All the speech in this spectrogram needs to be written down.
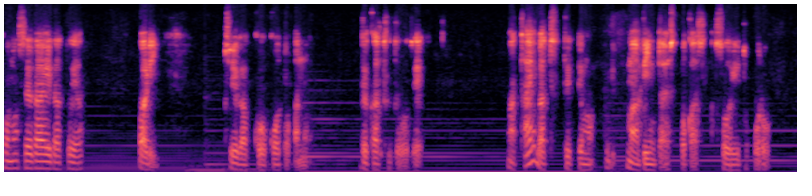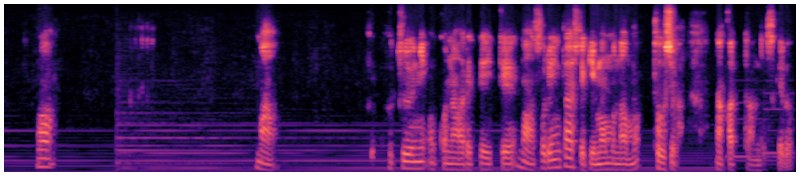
この世代だとやっぱり、中学高校とかの部活動で、まあ、体罰って言っても、まあ、ビンタとかそういうところは、まあ、普通に行われていて、まあ、それに対して疑問も何も当時はなかったんですけど、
